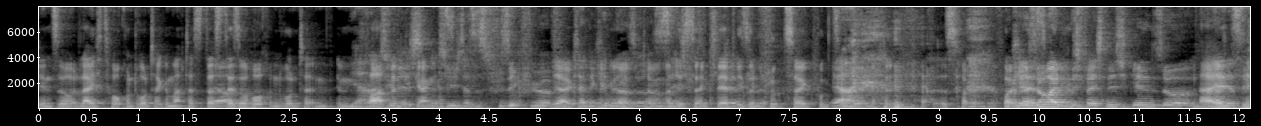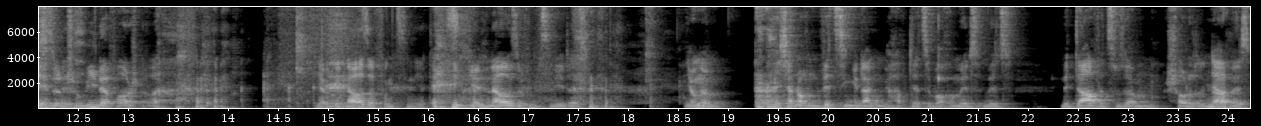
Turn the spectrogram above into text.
den so leicht hoch und runter gemacht hast, dass Ja. der so hoch und runter im, im Ja, Fahrtwind natürlich, gegangen natürlich, ist? das ist Physik für, für Ja, kleine Kinder. also damit man sich so erklärt, wie so ein. Flugzeug funktioniert. Das ist voll, voll Okay, so weit würde ich vielleicht nicht gehen, so. Man Nein, hat jetzt nicht so nicht. Turbinen erforscht, aber Ja, genau so funktioniert das. genau so funktioniert das. Junge, ich habe noch einen witzigen Gedanken gehabt letzte Woche mit, mit, mit David zusammen. Shoutout an Ja. David.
